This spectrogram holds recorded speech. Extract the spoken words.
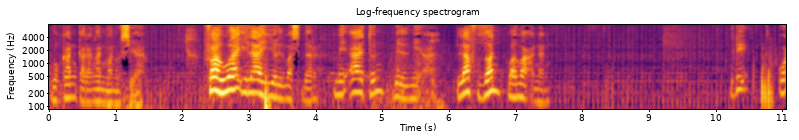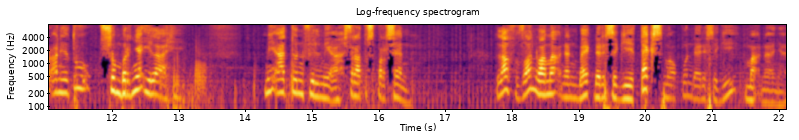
bukan karangan manusia. Fahuwa ilahiyul masdar mi'atun bil mi'ah lafzan wa ma'nan. Jadi Quran itu sumbernya ilahi. Mi'atun fil mi'ah 100% lafzan wa maknan baik dari segi teks maupun dari segi maknanya.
